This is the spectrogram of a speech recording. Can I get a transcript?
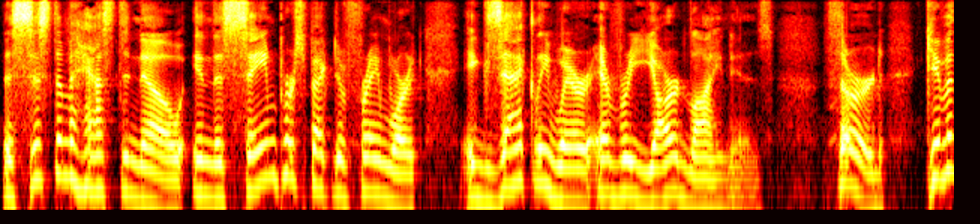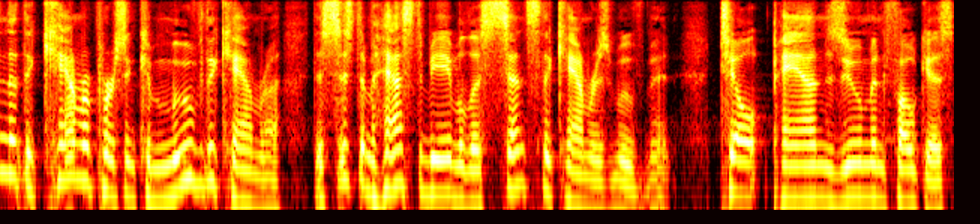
the system has to know in the same perspective framework exactly where every yard line is. Third, given that the camera person can move the camera, the system has to be able to sense the camera's movement, tilt, pan, zoom, and focus,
